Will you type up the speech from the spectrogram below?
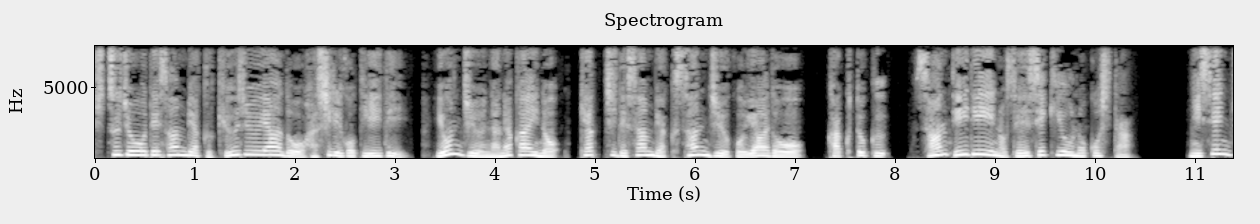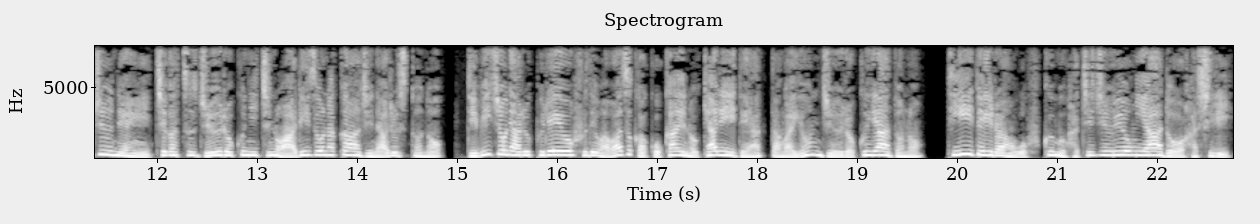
出場で390ヤードを走り 5TD、47回のキャッチで335ヤードを獲得、3TD の成績を残した。2010年1月16日のアリゾナカージナルスとのディビジョナルプレイオフではわずか5回のキャリーであったが46ヤードの T デイランを含む84ヤードを走り、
